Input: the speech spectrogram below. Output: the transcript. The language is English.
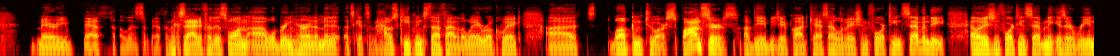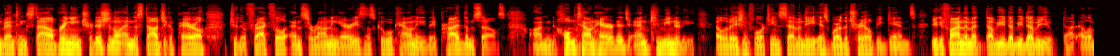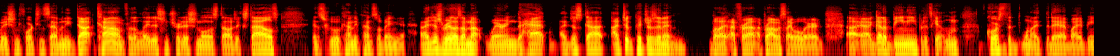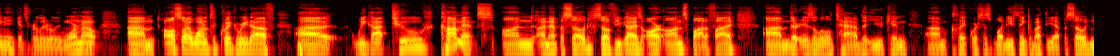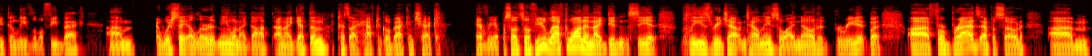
Mary Beth Elizabeth. I'm excited for this one. Uh, we'll bring her in a minute. Let's get some housekeeping stuff out of the way real quick. Uh, welcome to our sponsors of the ABJ podcast, Elevation 1470. Elevation 1470 is a reinventing style, bringing traditional and nostalgic apparel to the Frackville and surrounding areas in Schuylkill County. They pride themselves on hometown heritage and community. Elevation 1470 is where the trail begins. You can find them at www.elevation1470.com for the latest in traditional nostalgia nostalgic styles in Schuylkill County, Pennsylvania. And I just realized I'm not wearing the hat I just got. I took pictures in it, but I, I, I promise I will wear it. Uh, I got a beanie, but it's getting, of course, the when I the day I buy a beanie, it gets really really warm out. Um, also, I wanted to quick read off. Uh, we got two comments on an episode. So if you guys are on Spotify, um, there is a little tab that you can um, click where it says, What do you think about the episode? And you can leave little feedback. Um, I wish they alerted me when I got and I get them because I have to go back and check every episode. So if you left one and I didn't see it, please reach out and tell me so I know to, read it. But uh, for Brad's episode, um,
